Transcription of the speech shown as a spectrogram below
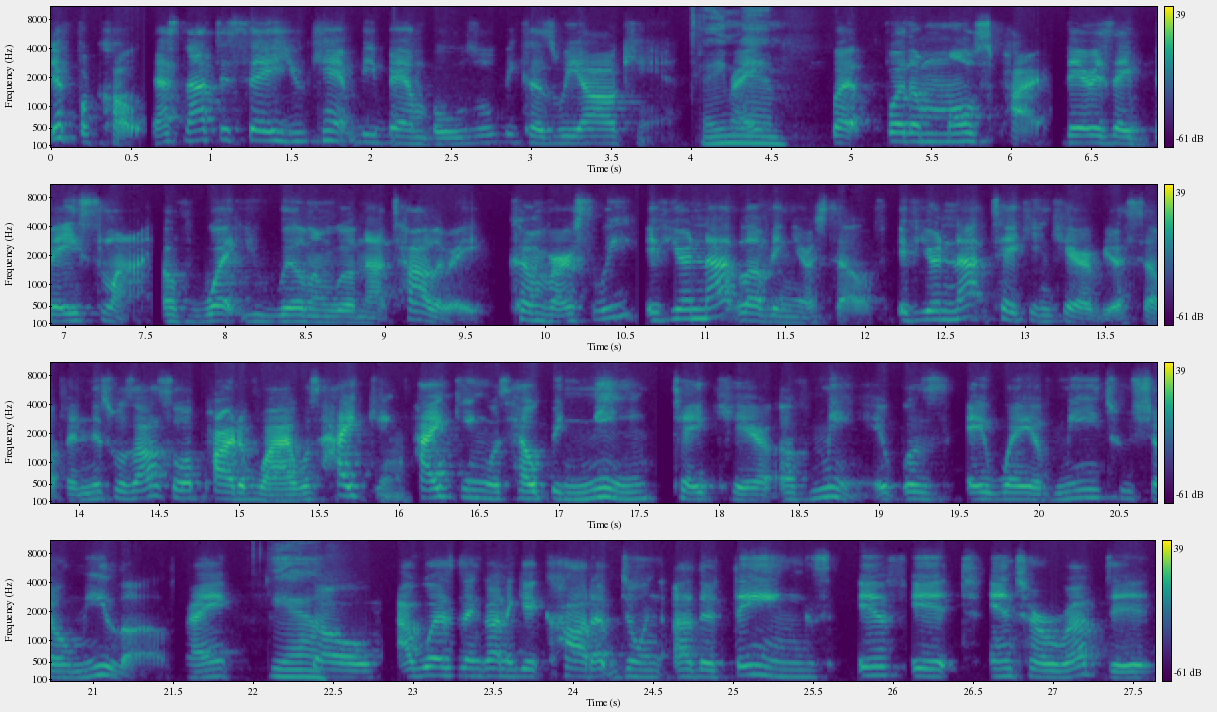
difficult. That's not to say you can't be bamboozled because we all can. Amen. Right? But for the most part, there is a baseline of what you will and will not tolerate. Conversely, if you're not loving yourself, if you're not taking care of yourself, and this was also a part of why I was hiking, hiking was helping me take care of me. It was a way of me to show me love, right? Yeah. So I wasn't going to get caught up doing other things if it interrupted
